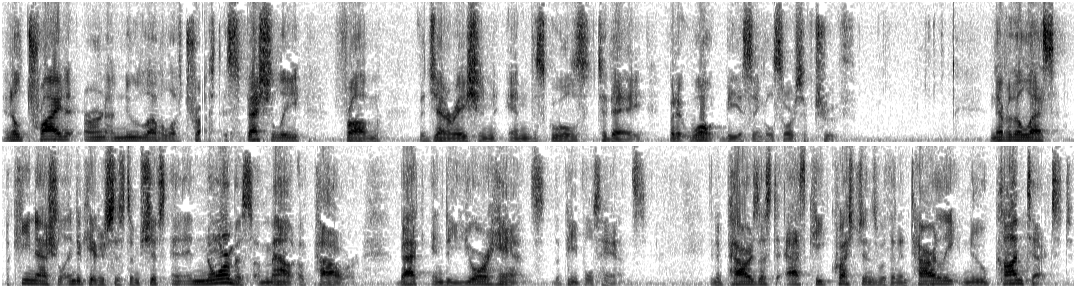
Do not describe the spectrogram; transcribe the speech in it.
And it'll try to earn a new level of trust, especially from the generation in the schools today, but it won't be a single source of truth. Nevertheless, a key national indicator system shifts an enormous amount of power back into your hands, the people's hands. It empowers us to ask key questions with an entirely new context.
